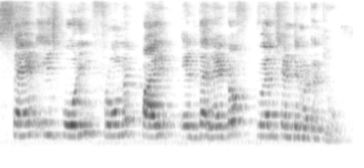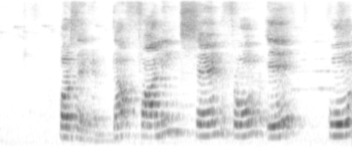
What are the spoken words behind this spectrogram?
sand is pouring from a pipe at the rate of 12 centimeter cube. Per second the falling sand from a cone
